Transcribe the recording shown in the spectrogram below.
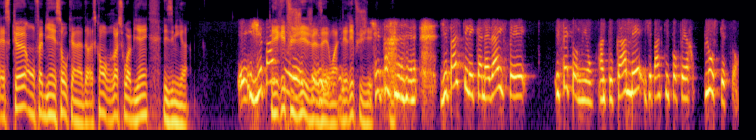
Est-ce qu'on fait bien ça au Canada? Est-ce qu'on reçoit bien les immigrants? Euh, je pense les réfugiés, je veux dire, ouais, les réfugiés. Je pense, je pense que le Canada, il fait, il fait son mieux, en tout cas, mais je pense qu'il faut faire plus que ça.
